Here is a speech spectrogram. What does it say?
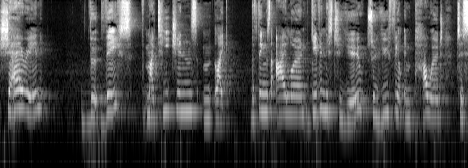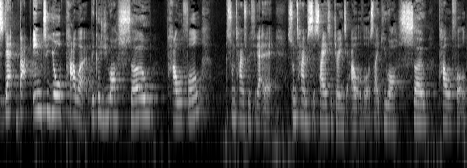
sharing the, this, my teachings, like the things that I learn, giving this to you so you feel empowered to step back into your power because you are so powerful. Sometimes we forget it. Sometimes society drains it out of us. Like you are so powerful.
